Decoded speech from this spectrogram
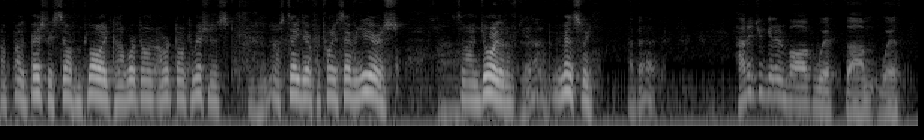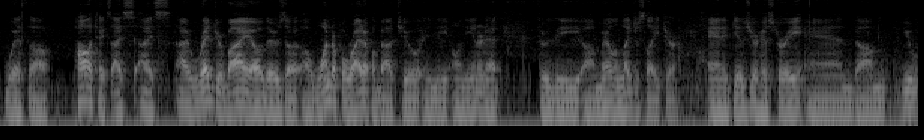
I, I was basically self-employed because I worked on I worked on commissions. Mm-hmm. I stayed there for 27 years, so I enjoyed it Yeah. immensely. I bet. How did you get involved with um, with with uh, politics? I read your bio. There's a, a wonderful write up about you in the on the internet through the uh, Maryland legislature, and it gives your history. And um, you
